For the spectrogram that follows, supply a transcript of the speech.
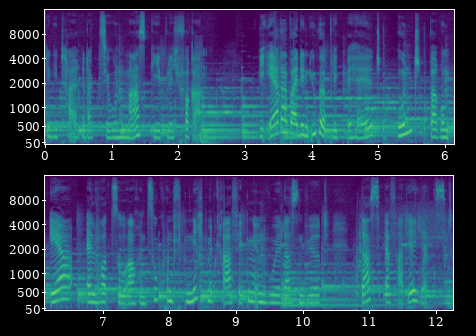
Digitalredaktion maßgeblich voran. Wie er dabei den Überblick behält und warum er El Hotzo auch in Zukunft nicht mit Grafiken in Ruhe lassen wird, das erfahrt ihr jetzt.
